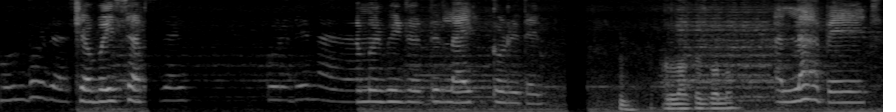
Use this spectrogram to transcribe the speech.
বন্ধুরা সবাই সাবস্ক্রাইব করে দেন আর আমার ভিডিওতে লাইক করে দেন। আল্লাহ হাফেজ বলো। আল্লাহ হাফেজ।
